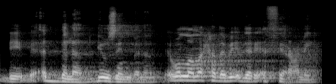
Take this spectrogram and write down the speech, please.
بقد بلد بيوزن بلد والله ما حدا بيقدر يأثر عليه.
